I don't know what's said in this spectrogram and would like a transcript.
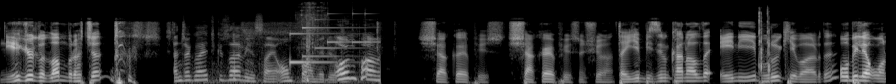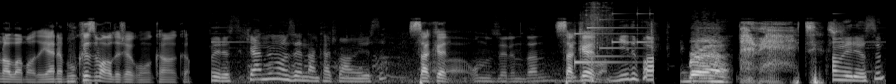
Niye güldün lan Muratcan? Bence gayet güzel bir insan ya. 10 puan veriyorum. 10 puan Şaka yapıyorsun. Şaka yapıyorsun şu an. Dayı bizim kanalda en iyi Buruki vardı. O bile 10 alamadı. Yani bu kız mı alacak onu kanka? verirsin. Kendine üzerinden kaç puan verirsin? Sakın. Aa, 10 üzerinden Sakın. 7 puan. 7 puan Evet. veriyorsun.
